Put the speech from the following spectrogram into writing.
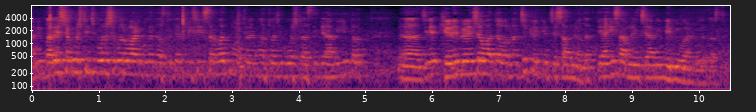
आम्ही बऱ्याचशा गोष्टींची वर्षभर वाट बघत असतो. ही सर्वात महत्व- महत्वाची गोष्ट असते की आम्ही परत जे खेळीमेळीच्या वातावरणात जे क्रिकेटचे सामने होतात त्याही सामन्यांची आम्ही नेहमी वाट बघत असतो.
